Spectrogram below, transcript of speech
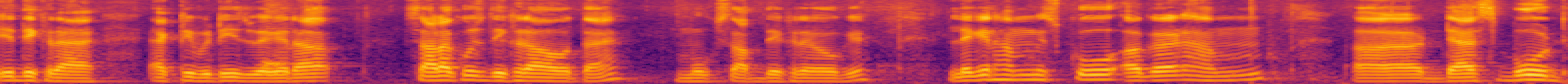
ये दिख रहा है एक्टिविटीज़ वगैरह, सारा कुछ दिख रहा होता है। मूक्स आप देख रहे होगे। लेकिन हम इसको अगर हम डैशबोर्ड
